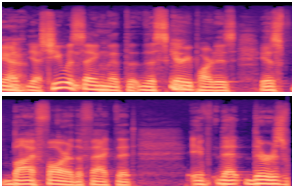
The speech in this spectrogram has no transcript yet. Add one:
Yeah. That- yeah. She was saying that the, the scary part is is by far the fact that if that there's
